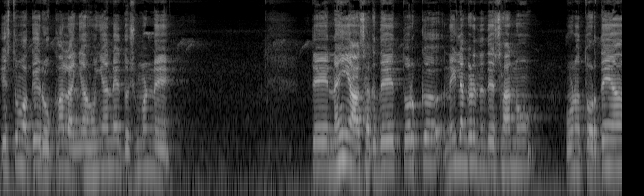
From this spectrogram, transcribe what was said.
ਇਸ ਤੋਂ ਅੱਗੇ ਰੋਕਾਂ ਲਾਈਆਂ ਹੋਈਆਂ ਨੇ ਦੁਸ਼ਮਣ ਨੇ। ਤੇ ਨਹੀਂ ਆ ਸਕਦੇ, ਤੁਰਕ ਨਹੀਂ ਲੰਘਣ ਦਿੰਦੇ ਸਾਨੂੰ। ਹੁਣ ਤੁਰਦੇ ਆ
